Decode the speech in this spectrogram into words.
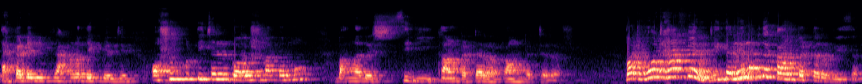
একাডেমিক আপনারা দেখবেন যে অসংখ্য টিচারের গবেষণা কর্ম Bangladesh CB counter terror counter terror but what happen in the name of the counter terrorism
